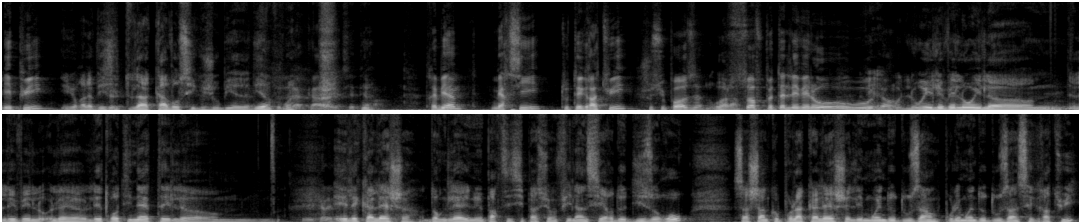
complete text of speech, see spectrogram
Et puis, Il y aura la visite de la cave aussi que j'ai oublié de dire. de la cave, etc. Très bien, merci. Tout est gratuit, je suppose. Voilà. Sauf peut-être les vélos ou non Oui, les vélos, et le- les, vélos les, les trottinettes et, le, et les calèches. Donc là, il y a une participation financière de 10 euros, sachant que pour la calèche, les moins de 12 ans, pour les moins de 12 ans, c'est gratuit.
